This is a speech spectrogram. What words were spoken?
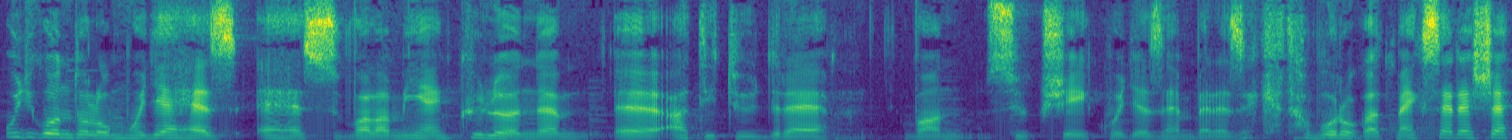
úgy gondolom, hogy ehhez, ehhez valamilyen külön attitűdre van szükség, hogy az ember ezeket a borokat megszeresse.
